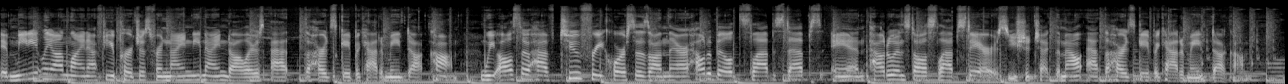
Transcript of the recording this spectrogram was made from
immediately online after you purchase for $99 at thehardscapeacademy.com. We also have two free courses on there how to build slab steps and how to install slab stairs. You should check them out at thehardscapeacademy.com.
